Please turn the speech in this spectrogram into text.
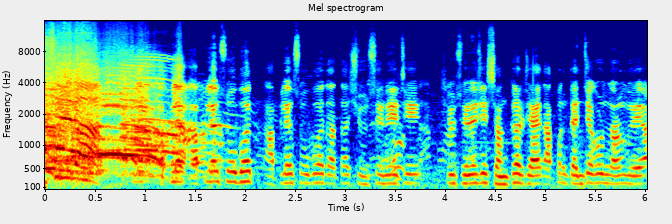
श्रीराम. आपल्या आपल्यासोबत आपल्यासोबत आता शिवसेनेचे शिवसेनेचे शंकर जे आहेत आपण त्यांच्याकडून जाणून घेऊया.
